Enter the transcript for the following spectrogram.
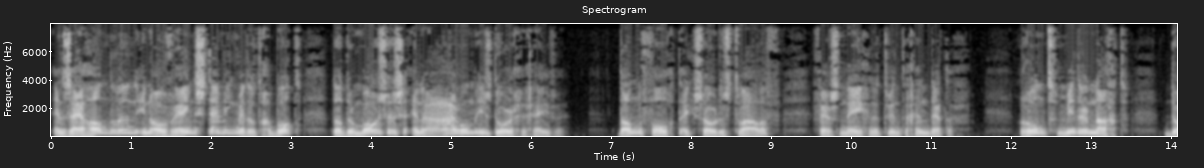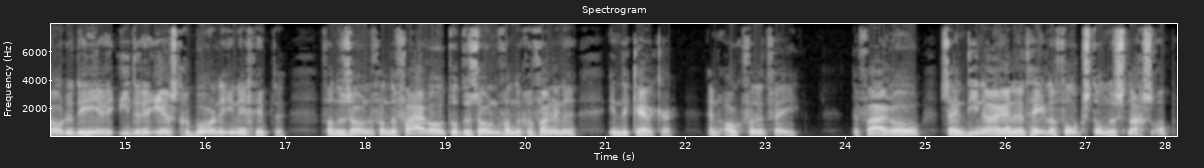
en zij handelen in overeenstemming met het gebod dat door Mozes en Aaron is doorgegeven. Dan volgt Exodus 12, vers 29 en 30. Rond middernacht doodde de Heere iedere eerstgeborene in Egypte, van de zoon van de farao tot de zoon van de gevangene in de kerker, en ook van het vee. De farao, zijn dienaar en het hele volk stonden s'nachts op.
